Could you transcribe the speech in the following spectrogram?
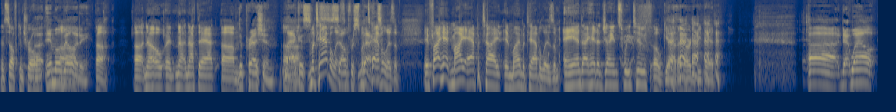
and self control? uh, immobility, uh, no, uh, not not that. Um, depression, lack of metabolism, self-respect. metabolism. If I had my appetite and my metabolism, and I had a giant sweet tooth, oh god, I'd already be dead. Uh, well,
